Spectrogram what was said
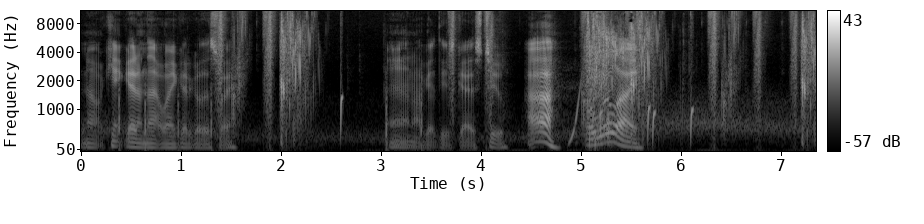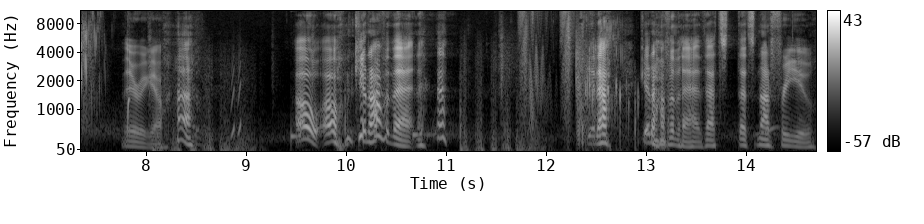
No, I can't get him that way. I gotta go this way. And I'll get these guys too. Ah! Or will I? There we go. Huh. Oh, oh, get off of that. get off get off of that. That's that's not for you.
